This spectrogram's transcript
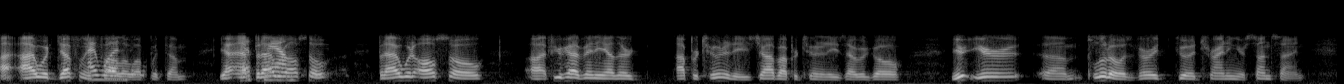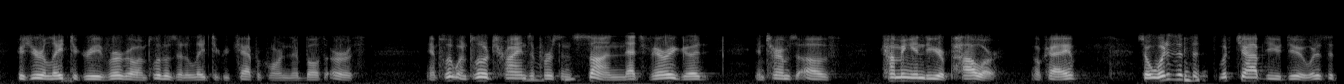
I, I would definitely I would. follow up with them. Yeah, Yes, but I would also, but I would also, uh, if you have any other opportunities, job opportunities, I would go. Your your um, Pluto is very good trining your sun sign because you're a late degree Virgo and Pluto's at a late degree Capricorn. They're both Earth, and Pluto, when Pluto trines Mm-hmm. a person's sun, that's very good in terms of coming into your power. Okay, so what is it that what job do you do? What is it?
